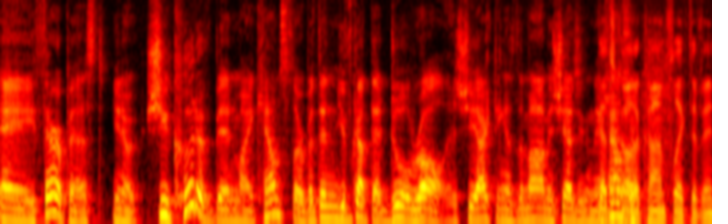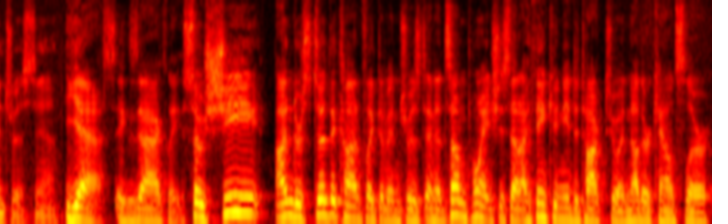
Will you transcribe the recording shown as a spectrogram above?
a therapist, you know, she could have been my counselor, but then you've got that dual role. Is she acting as the mom? Is she acting as the That's counselor? That's called a conflict of interest, yeah. Yes, exactly. So she understood the conflict of interest, and at some point she said, I think you need to talk to another counselor,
